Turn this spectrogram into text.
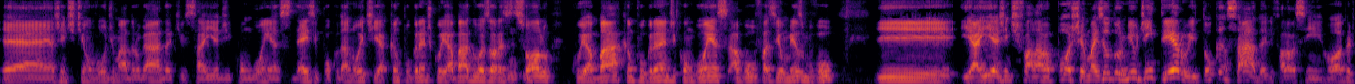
É, a gente tinha um voo de madrugada que saía de Congonhas 10 e pouco da noite, ia Campo Grande, Cuiabá, duas horas de uhum. solo, Cuiabá, Campo Grande, Congonhas, a Gol fazia o mesmo voo. E, e aí a gente falava, poxa, mas eu dormi o dia inteiro e estou cansado. Ele falava assim, Robert,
